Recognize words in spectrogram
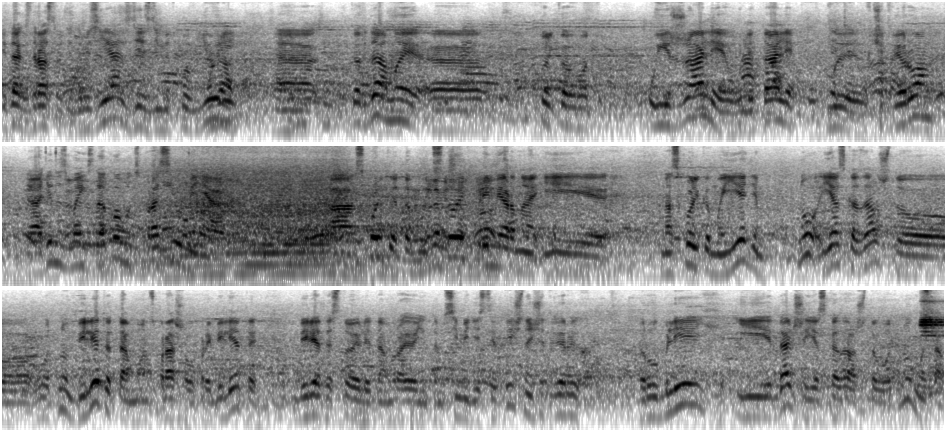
Итак, здравствуйте, друзья! Здесь Демитков Юрий. Э, когда мы э, только вот уезжали, улетали, мы вчетвером, один из моих знакомых спросил меня, а сколько это будет стоить примерно и насколько мы едем. Ну, я сказал, что вот, ну, билеты там, он спрашивал про билеты, билеты стоили там в районе там 70 тысяч на четверых рублей. И дальше я сказал, что вот, ну, мы там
